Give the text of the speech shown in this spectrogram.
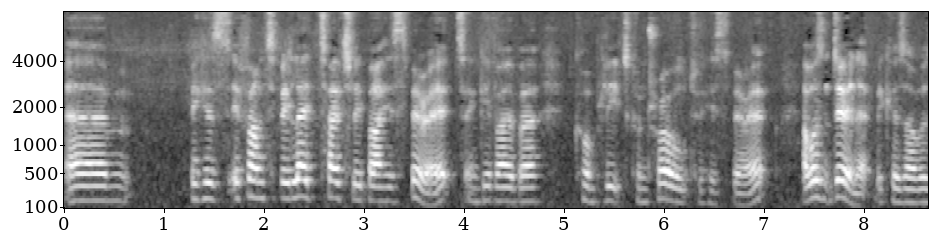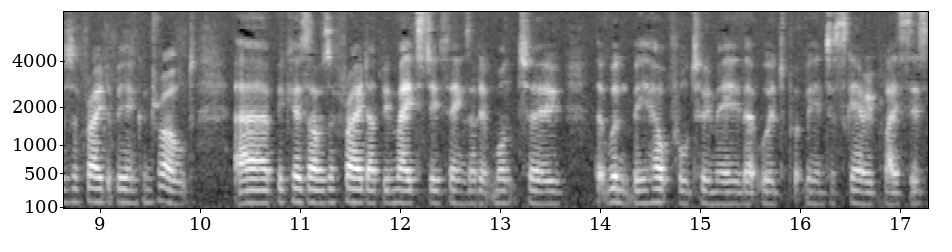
Um, because if I'm to be led totally by His Spirit and give over complete control to His Spirit, I wasn't doing it because I was afraid of being controlled, uh, because I was afraid I'd be made to do things I didn't want to, that wouldn't be helpful to me, that would put me into scary places.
